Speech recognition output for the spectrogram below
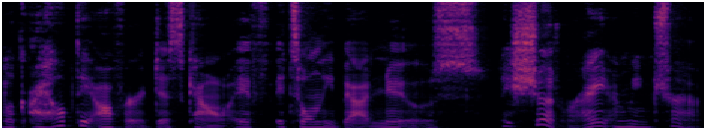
Look, I hope they offer a discount if it's only bad news. They should, right? I mean, sure.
